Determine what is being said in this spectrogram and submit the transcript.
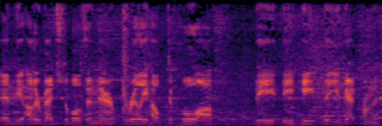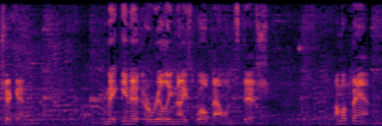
and the other vegetables in there really help to cool off the the heat that you get from the chicken, making it a really nice, well balanced dish. I'm a fan.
